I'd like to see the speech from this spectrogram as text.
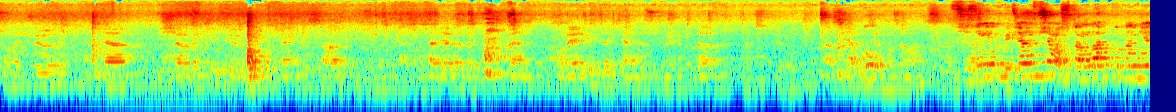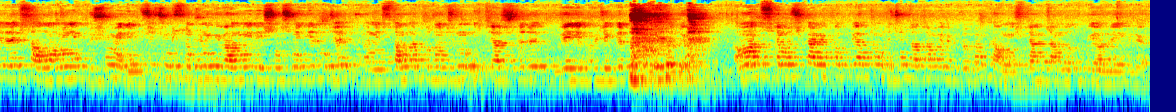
sonucu ya dışarıdaki diyorum. Bence sabit. Yani İtalya'da da ben oraya değil de kendi sunucumda istiyorum. Nasıl yapacağım o zaman? Sizin yapabileceğiniz bir şey ama standart kullanıcıya direkt sağlamayı düşünmediğim bir şey. Çünkü sunucunun güvenliği de işin içine girince hani standart kullanıcının ihtiyaçları ve yapabilecekleri de çok oluyor. Ama sistem açık kaynak kodlu yaptığımız için zaten böyle bir problem kalmıyor. İsteyen kendi alıp uyarlayabiliyor.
